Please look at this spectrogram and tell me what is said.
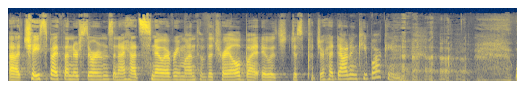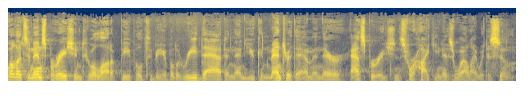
uh, chased by thunderstorms and I had snow every month of the trail, but it was just put your head down and keep walking. well, it's an inspiration to a lot of people to be able to read that, and then you can mentor them in their aspirations for hiking as well, I would assume.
